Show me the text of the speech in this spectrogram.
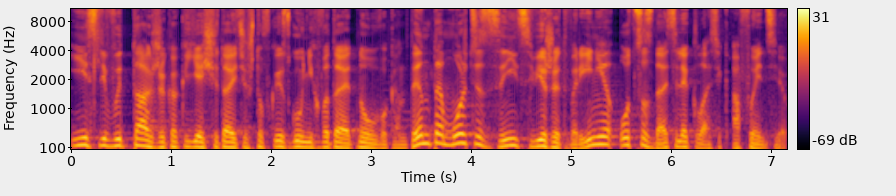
И если вы так же, как и я, считаете, что в CSGO не хватает нового контента, можете заценить свежее творение от создателя Classic Offensive.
